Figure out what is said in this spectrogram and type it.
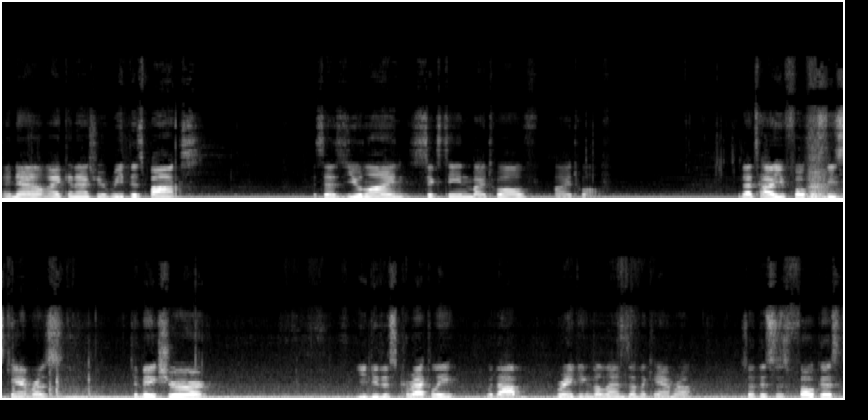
And now I can actually read this box. It says U-line 16 by 12 by 12. So that's how you focus these cameras. To make sure you do this correctly without breaking the lens on the camera. So this is focused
